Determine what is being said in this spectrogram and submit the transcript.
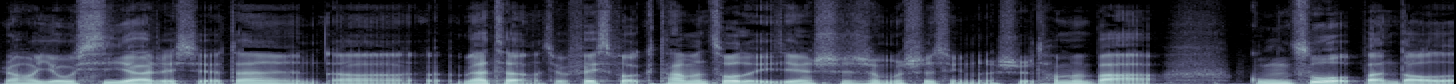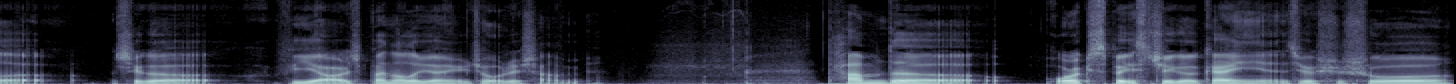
然后游戏啊这些，但呃，Meta 就 Facebook 他们做的一件是什么事情呢？是他们把工作搬到了这个 VR，就搬到了元宇宙这上面。他们的 Workspace 这个概念就是说，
